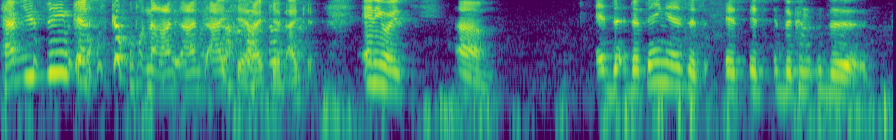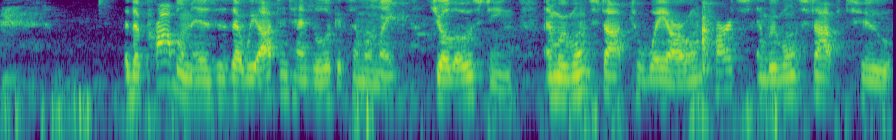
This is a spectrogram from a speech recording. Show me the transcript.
Have you seen Kenneth Copeland? No, I'm, I'm, I kid, I kid, I kid. Anyways, um, it, the, the thing is, it's it, it's the the the problem is is that we oftentimes will look at someone like Joel Osteen and we won't stop to weigh our own hearts and we won't stop to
